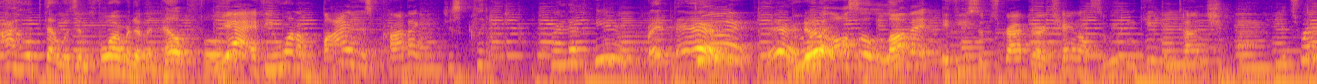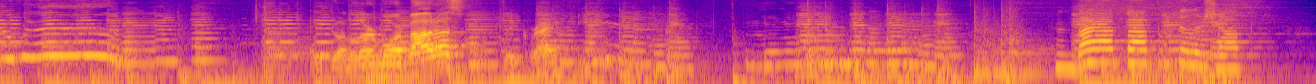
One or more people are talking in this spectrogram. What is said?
I hope that was informative and helpful. Yeah, if you want to buy this product, just click right up here. Right there. Do it. There, we do would it. also love it if you subscribe to our channel so we can keep in touch. It's right over there. And if you want to learn more about us, click right here. Buy our Papa Philly shop.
